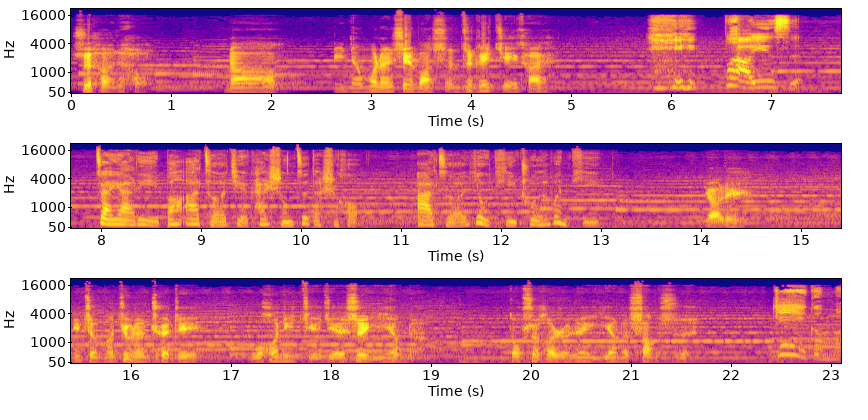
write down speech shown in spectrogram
是很好。那，你能不能先把绳子给解开？嘿嘿嘿。不好意思，在亚丽帮阿泽解开绳子的时候，阿泽又提出了问题：“亚丽，你怎么就能确定我和你姐姐是一样的，都是和人类一样的丧尸？”这个嘛，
